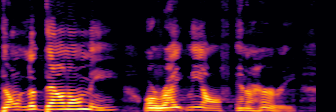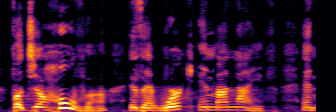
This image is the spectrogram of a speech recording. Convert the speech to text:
Don't look down on me or write me off in a hurry. For Jehovah is at work in my life. And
